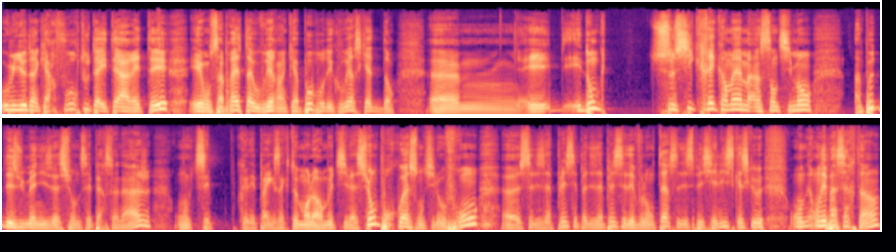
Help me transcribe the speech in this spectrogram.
au milieu d'un carrefour tout a été arrêté et on s'apprête à ouvrir un capot pour découvrir ce qu'il y a dedans. Euh, et, donc, ceci crée quand même un sentiment un peu de déshumanisation de ces personnages. On sait connaît pas exactement leur motivation. Pourquoi sont-ils au front C'est des appelés, c'est pas des appelés, c'est des volontaires, c'est des spécialistes. Qu'est-ce que on n'est pas certain.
